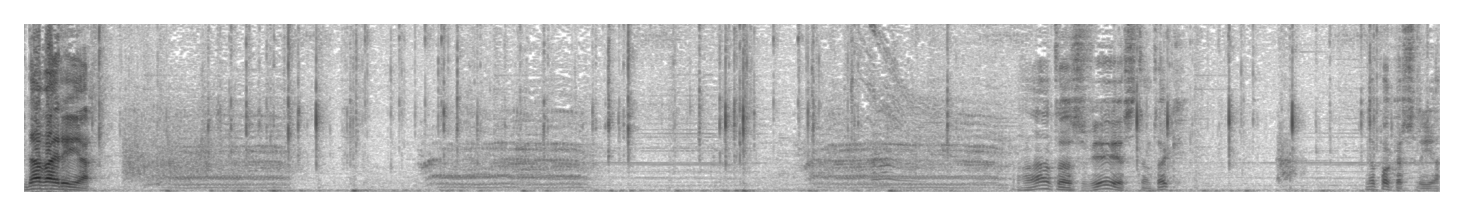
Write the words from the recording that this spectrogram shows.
Dawaj ryja. Aha, to aż wie jestem, tak? No pokaż ryja.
